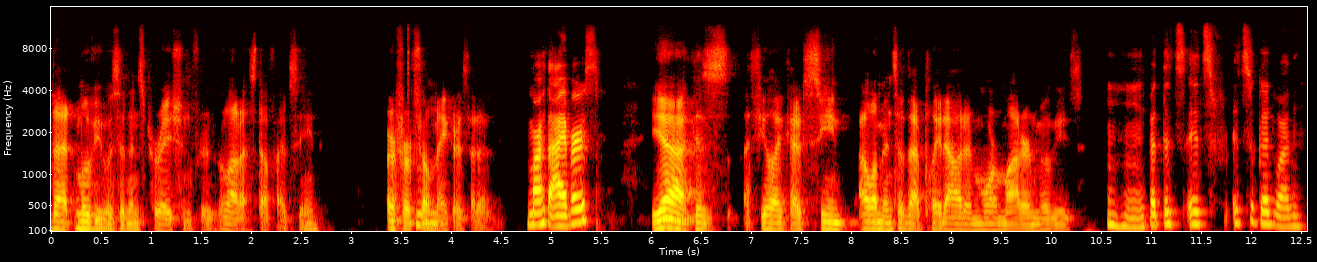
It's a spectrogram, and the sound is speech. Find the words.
that movie was an inspiration for a lot of stuff I've seen. Or for filmmakers that have Martha Ivers? Yeah, because I feel like I've seen elements of that played out in more modern movies. Mm-hmm. But it's it's it's a good one.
